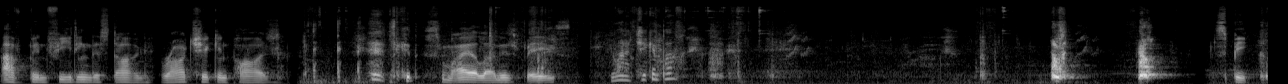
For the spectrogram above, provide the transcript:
I've been feeding this dog raw chicken paws. Look at the smile on his face. You want a chicken paw? Speak.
